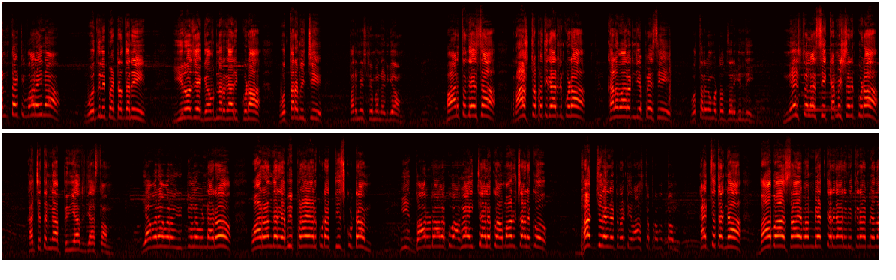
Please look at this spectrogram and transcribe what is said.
ఎంతటి వారైనా వదిలిపెట్టొద్దని ఈరోజే గవర్నర్ గారికి కూడా ఉత్తరం ఇచ్చి పర్మిషన్ ఇవ్వమని అడిగాం. భారతదేశ రాష్ట్రపతి గారిని కూడా కలవాలని చెప్పేసి ఉత్తరం ఇవ్వటం జరిగింది. నేషనల్ ఎస్సీ కమిషన్ కూడా ఖచ్చితంగా ఫిర్యాదు చేస్తాం. ఎవరెవరు ఇంట్లో ఉన్నారో వారందరి అభిప్రాయాలు కూడా తీసుకుంటాం. ఈ దారుణాలకు అఘాయిత్యాలకు అమానుషాలకు బాధ్యులైనటువంటి రాష్ట్ర ప్రభుత్వం ఖచ్చితంగా బాబాసాహెబ్ అంబేద్కర్ గారి విగ్రహం మీద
